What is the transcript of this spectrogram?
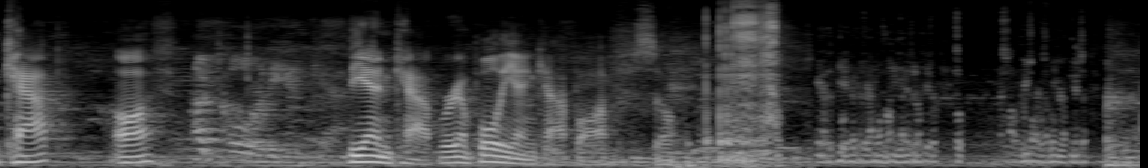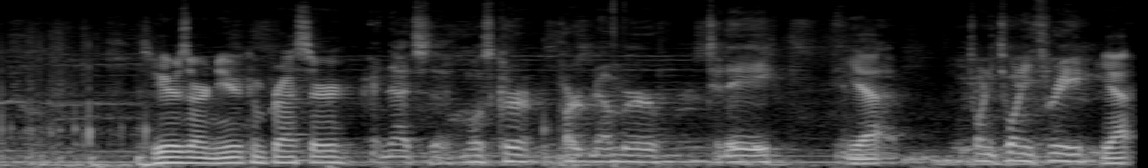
the cap off, I'd color the end cap. the end cap. We're gonna pull the end cap off. So so here's our new compressor. And that's the most current part number today. in, Yeah. uh, 2023. Yeah,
